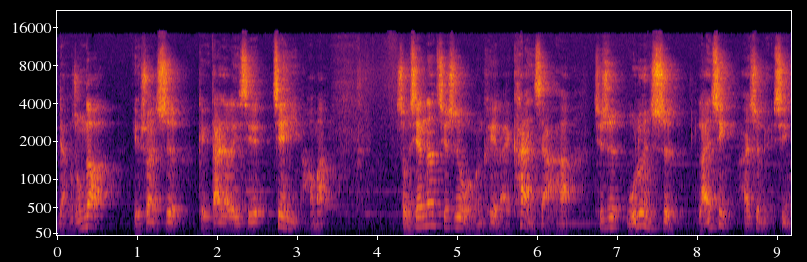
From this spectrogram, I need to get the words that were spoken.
两个忠告，也算是给大家的一些建议，好吗？首先呢，其实我们可以来看一下哈，其实无论是男性还是女性，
